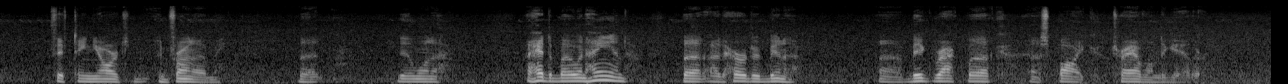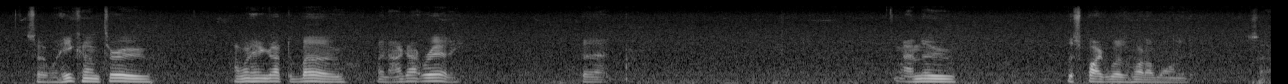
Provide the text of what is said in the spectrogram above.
15 yards in front of me. But didn't want to. I had the bow in hand, but I'd heard there'd been a, a big rock buck and a spike traveling together. So when he come through, I went ahead and got the bow and I got ready. But I knew the spike wasn't what I wanted. So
